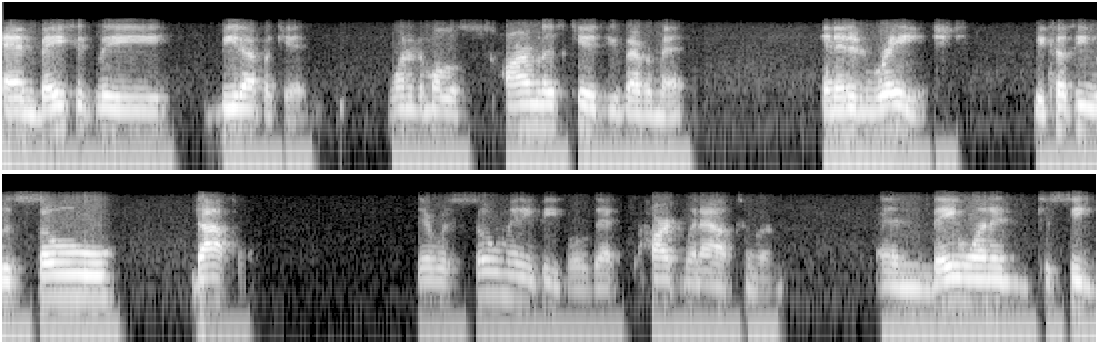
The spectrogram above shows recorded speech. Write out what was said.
and basically beat up a kid. One of the most harmless kids you've ever met. And it enraged because he was so docile. There were so many people that heart went out to him and they wanted to seek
